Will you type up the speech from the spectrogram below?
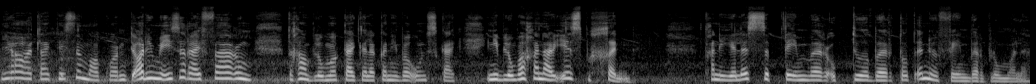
Ja, dit lyk dis na Makwaland. Ja, die mense ry ver om te gaan blomme kyk. Hulle kan nie by ons kyk. En die blomme gaan nou eers begin. Dit gaan die hele September, Oktober tot in November blom hulle.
